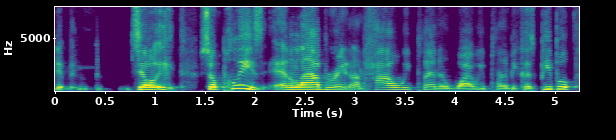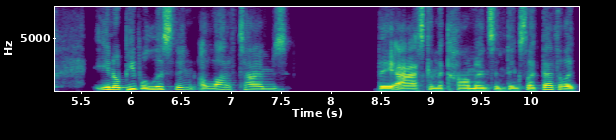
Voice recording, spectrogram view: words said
And uh, so, so please elaborate on how we plan and why we plan, because people, you know, people listening a lot of times they ask in the comments and things like that. They're like,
